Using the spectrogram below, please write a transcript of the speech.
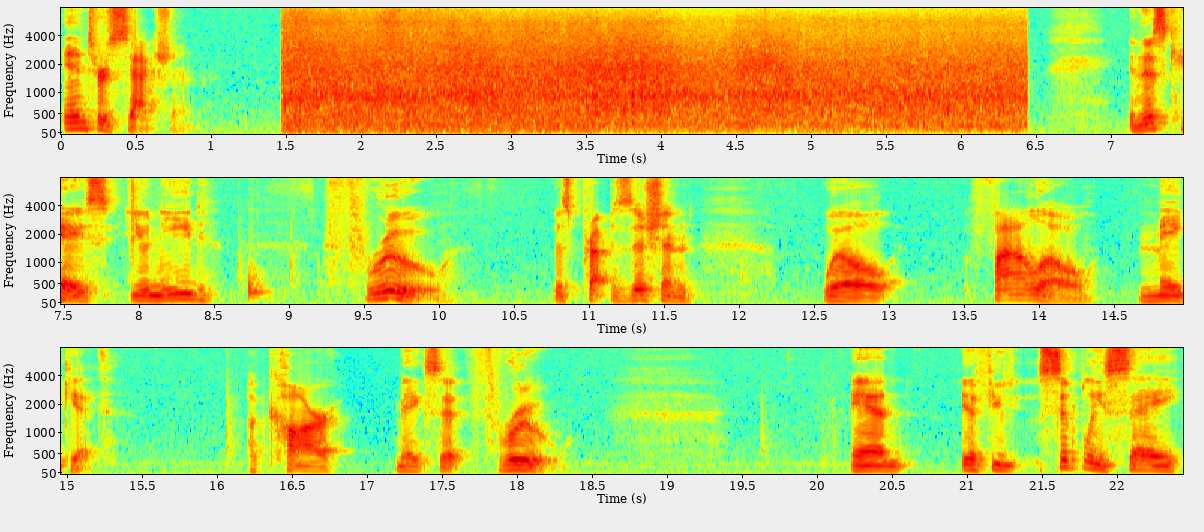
intersection. In this case, you need through. This preposition will follow make it. A car makes it through. And if you simply say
